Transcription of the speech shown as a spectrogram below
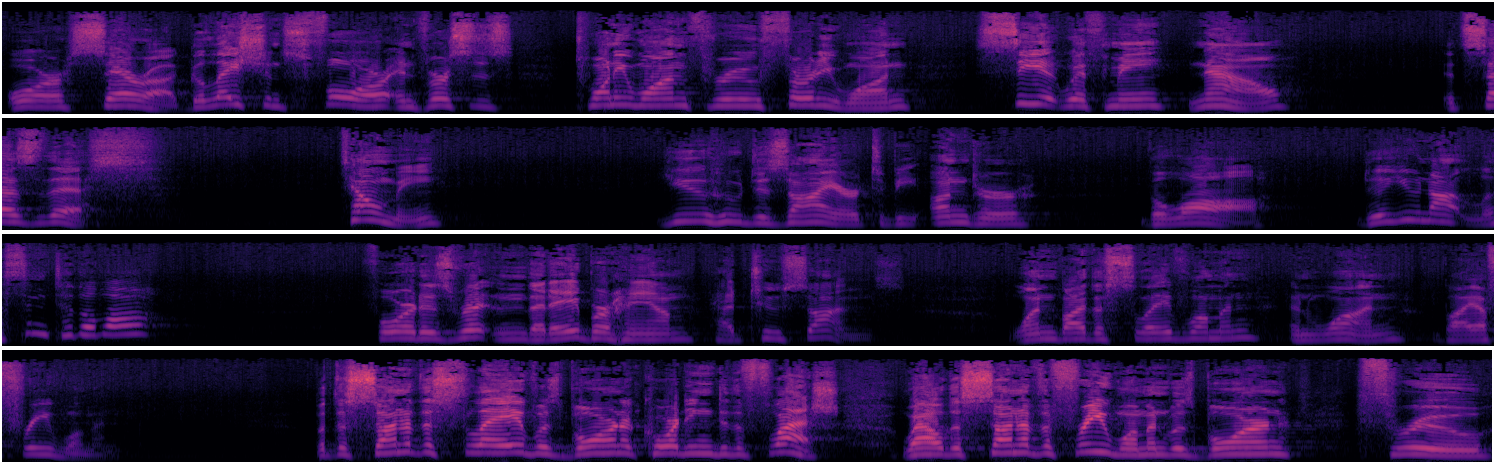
or Sarah. Galatians 4 and verses 21 through 31. See it with me now. It says this Tell me, you who desire to be under the law, do you not listen to the law? For it is written that Abraham had two sons, one by the slave woman and one by a free woman. But the son of the slave was born according to the flesh, while the son of the free woman was born through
